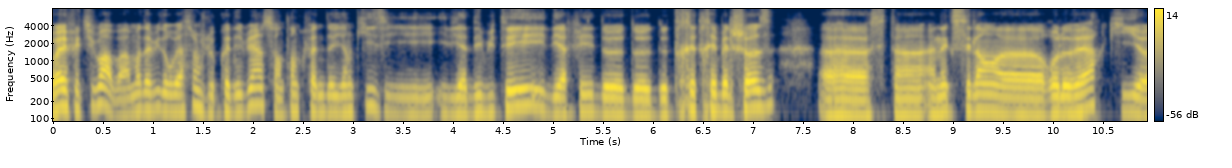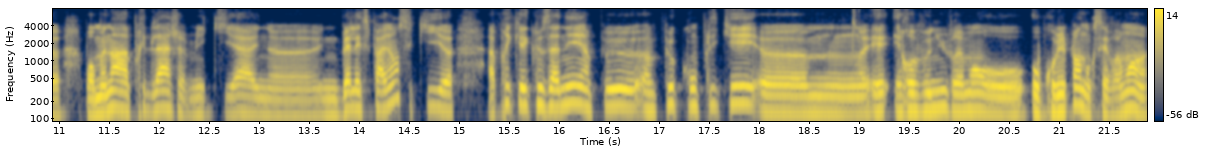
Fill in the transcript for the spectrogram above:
Ouais, effectivement. Bah, moi, David Robertson, je le connais bien. C'est en tant que fan de Yankees, il, y a débuté, il y a fait de, de très très belles choses. Euh, c'est un, excellent euh, releveur qui, euh, bon, maintenant a pris de l'âge, mais qui a une, belle expérience et qui, après quelques années un peu, compliquées, est, revenu vraiment au, premier plan. Donc c'est vraiment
